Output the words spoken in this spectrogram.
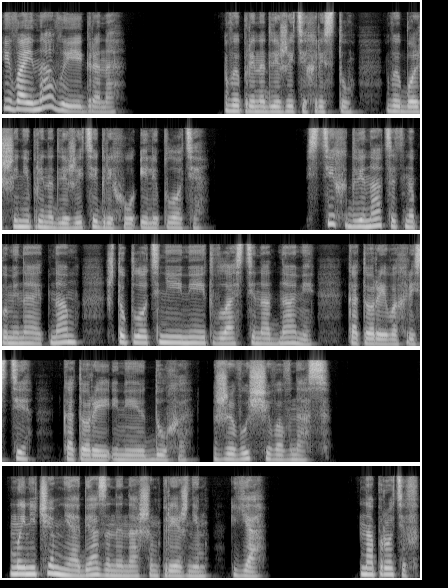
И война выиграна. Вы принадлежите Христу, вы больше не принадлежите греху или плоти. Стих 12 напоминает нам, что плоть не имеет власти над нами, которые во Христе, которые имеют Духа, живущего в нас. Мы ничем не обязаны нашим прежним «я». Напротив,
